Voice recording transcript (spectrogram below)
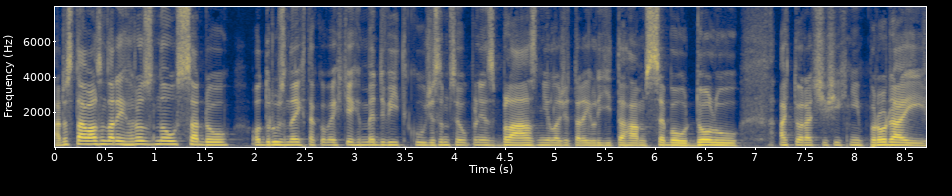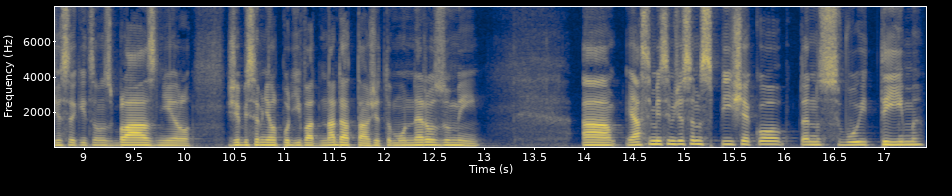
A dostával jsem tady hroznou sadu od různých takových těch medvídků, že jsem se úplně zbláznil, že tady lidi tahám sebou dolů, ať to radši všichni prodají, že se Kicom zbláznil, že by se měl podívat na data, že tomu nerozumí. A já si myslím, že jsem spíš jako ten svůj tým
